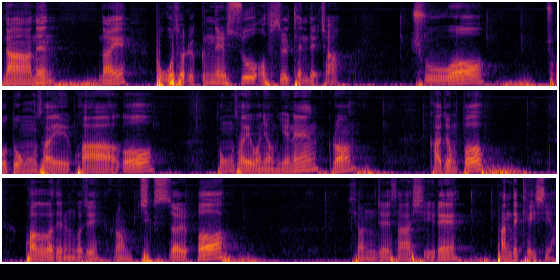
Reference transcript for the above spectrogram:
나는 나의 보고서를 끝낼 수 없을 텐데. 자, 주어 조동사의 과거 동사의 원형. 얘는 그럼 가정법 과거가 되는 거지. 그럼 직설법 현재 사실의 반대 케이스야.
